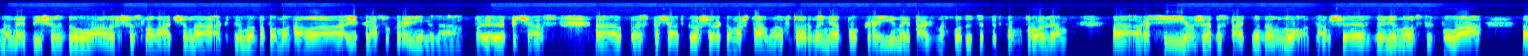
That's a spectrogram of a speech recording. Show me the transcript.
Мене більше здивувало, що Словаччина активно допомагала якраз Україні на під час е, спочатку широкомасштабного вторгнення, бо країна і так знаходиться під контролем е, Росії вже достатньо давно. Там ще з 90-х була. Е,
